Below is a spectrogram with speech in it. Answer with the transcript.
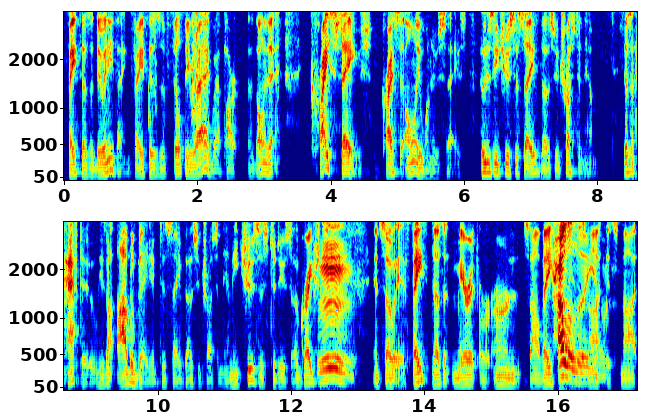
faith doesn't do anything. Faith is a filthy rag apart. The only thing Christ saves. Christ's the only one who saves. Who does he choose to save? Those who trust in him. He doesn't have to. He's not obligated to save those who trust in him. He chooses to do so graciously. Mm. And so if faith doesn't merit or earn salvation, Hallelujah. It's not, it's not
